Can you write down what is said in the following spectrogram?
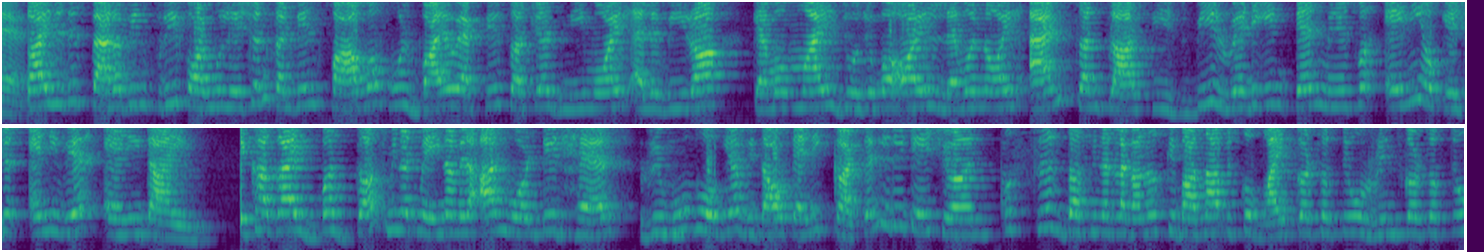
है guys it is paraben free formulation contains powerful bioactive such as neem oil aloe vera chamomile, jojoba oil, lemon oil and sunflower seeds. Be ready in 10 minutes for any occasion, anywhere, anytime. देखा गाइस बस 10 मिनट में ही ना मेरा अनवांटेड हेयर रिमूव हो गया without any cuts and irritation तो सिर्फ़ 10 मिनट लगाना, उसके बाद ना आप इसको वाइप कर सकते हो रिंस कर सकते हो,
